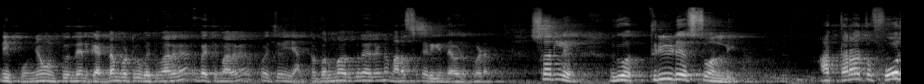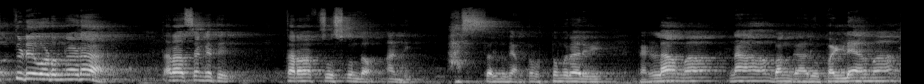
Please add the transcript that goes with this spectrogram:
నీ పుణ్యం ఉంటుంది అని గడ్డం పట్టుకు బతిమాలగా బతిమాలగా. కొంచెం ఎంత దుర్మార్గురాలైనా మనసు కరిగింది ఆవిడ కూడా. సర్లే ఇదిగో త్రీ డేస్ ఓన్లీ ఆ తర్వాత ఫోర్త్ డే వాడు ఉన్నాడా? తర్వాత సంగతి తర్వాత చూసుకుందాం అంది. అస్సలు నువ్వు ఎంత ఉత్తమురాలివి. పెళ్ళామా? నా బంగారు పళ్ళామా?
